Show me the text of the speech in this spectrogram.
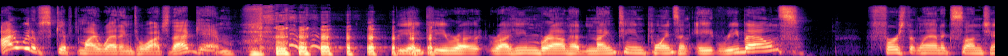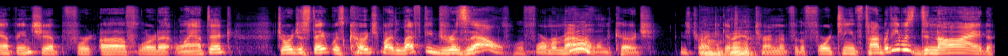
I would have skipped my wedding to watch that game. the AP Ra- Raheem Brown had 19 points and eight rebounds first Atlantic Sun championship for uh, Florida Atlantic. Georgia State was coached by Lefty Driesell, a former Maryland coach. He's trying to get to the tournament for the 14th time, but he was denied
